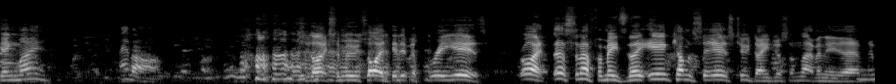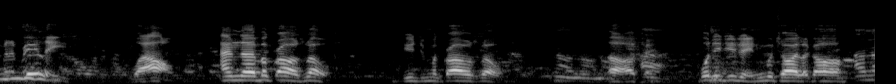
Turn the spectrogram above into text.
Gang Mai? ไม่บอกไม่บอก She likes to Muay Thai. Did it for three years. Right, that's enough for me today. Ian, come and sit here. It's too dangerous. I'm not having any of that. Really? Wow. And uh, McGraw as well. You do McGraw as well. no no no Oh, okay. Uh, What did you do? Muay Thai, like, oh, uh, no,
